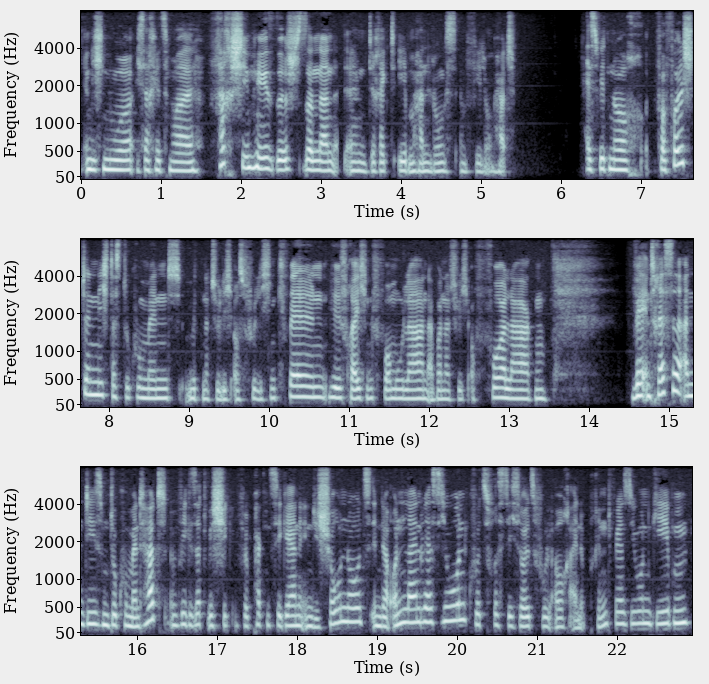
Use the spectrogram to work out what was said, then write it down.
Nicht nur, ich sage jetzt mal, fachchinesisch, sondern äh, direkt eben Handlungsempfehlung hat. Es wird noch vervollständigt, das Dokument mit natürlich ausführlichen Quellen, hilfreichen Formularen, aber natürlich auch Vorlagen. Wer Interesse an diesem Dokument hat, wie gesagt, wir, wir packen sie gerne in die Show Notes in der Online-Version. Kurzfristig soll es wohl auch eine Print-Version geben.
